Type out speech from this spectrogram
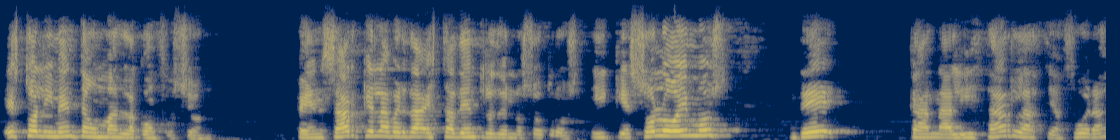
Esto alimenta aún más la confusión. Pensar que la verdad está dentro de nosotros y que solo hemos de canalizarla hacia afuera,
